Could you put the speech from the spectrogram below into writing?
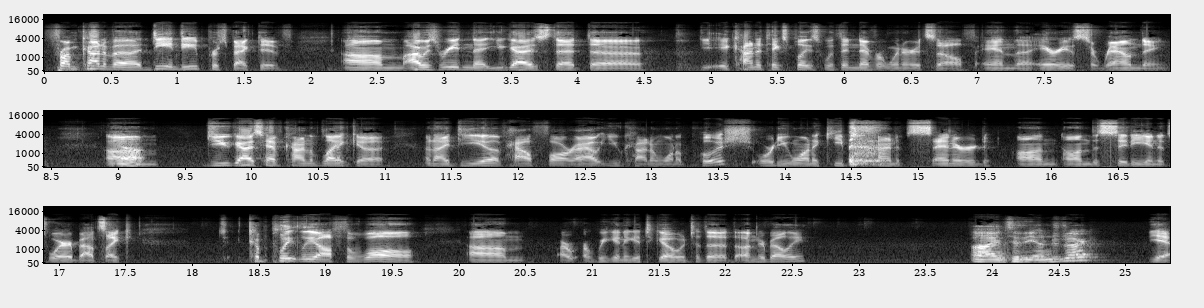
from kind of a D and D perspective um, I was reading that you guys that uh, it kind of takes place within Neverwinter itself and the areas surrounding. Um, yeah. Do you guys have kind of like a an idea of how far out you kind of want to push, or do you want to keep it kind of centered on on the city and its whereabouts, like completely off the wall? Um, are, are we going to get to go into the, the underbelly? Uh, into the Underdark? Yeah.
